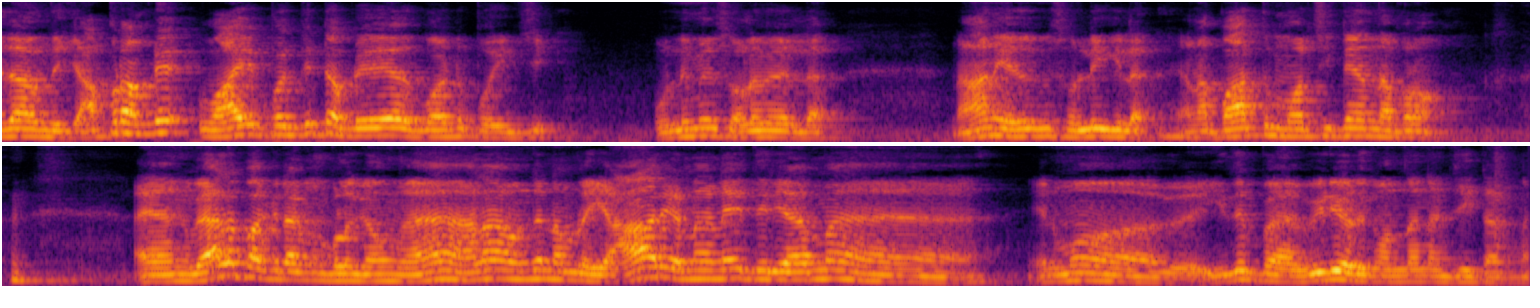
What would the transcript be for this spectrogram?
இதாக இருந்துச்சு. அப்புறம் அப்படியே வாயை பற்றிட்டு அப்படியே அது பாட்டு போயிடுச்சு. ஒன்றுமே சொல்லவே இல்லை. நானும் எதுவும் சொல்லிக்கல. நான் பார்த்து முறைச்சிட்டே இருந்தேன் அப்புறம். அங்கே வேலை பார்க்குறாங்க உங்களுக்கு அவங்க. ஆனால் வந்து நம்மளை யார் என்னன்னே தெரியாமல் என்னமோ இது இப்போ வீடியோ எடுக்க வந்தான்னு நினச்சிக்கிட்டாங்க.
